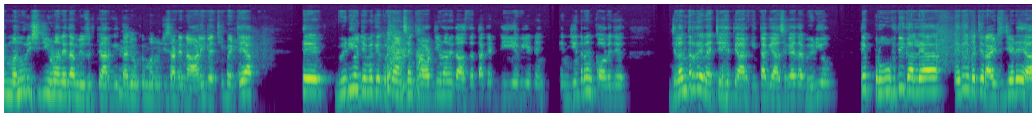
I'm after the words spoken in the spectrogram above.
ਤੇ ਮਨੂ ਰਿਸ਼ੀ ਜੀ ਉਹਨਾਂ ਨੇ ਦਾ 뮤직 ਤਿਆਰ ਕੀਤਾ ਜੋ ਕਿ ਮਨੂ ਜੀ ਸਾਡੇ ਨਾਲ ਹੀ ਵਿੱਚ ਹੀ ਬੈਠੇ ਆ। ਤੇ ਵੀਡੀਓ ਜਿਵੇਂ ਕਿ ਗੁਰਧਿਆਨ ਸਿੰਘ ਖਰੋੜ ਜੀ ਉਹਨਾਂ ਨੇ ਦੱਸ ਦਿੱਤਾ ਕਿ ਡੀਏਵੀ ਇੰਜੀਨੀਅਰਿੰਗ ਕਾਲਜ ਜਲੰਧਰ ਦੇ ਵਿੱਚ ਇਹ ਤਿਆਰ ਕੀਤਾ ਗਿਆ ਸੀਗਾ ਇਹਦਾ ਵੀਡੀਓ ਤੇ ਪ੍ਰੂਫ ਦੀ ਗੱਲ ਆ, ਇਹਦੇ ਵਿੱਚ ਰਾਈਟਸ ਜਿਹੜੇ ਆ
